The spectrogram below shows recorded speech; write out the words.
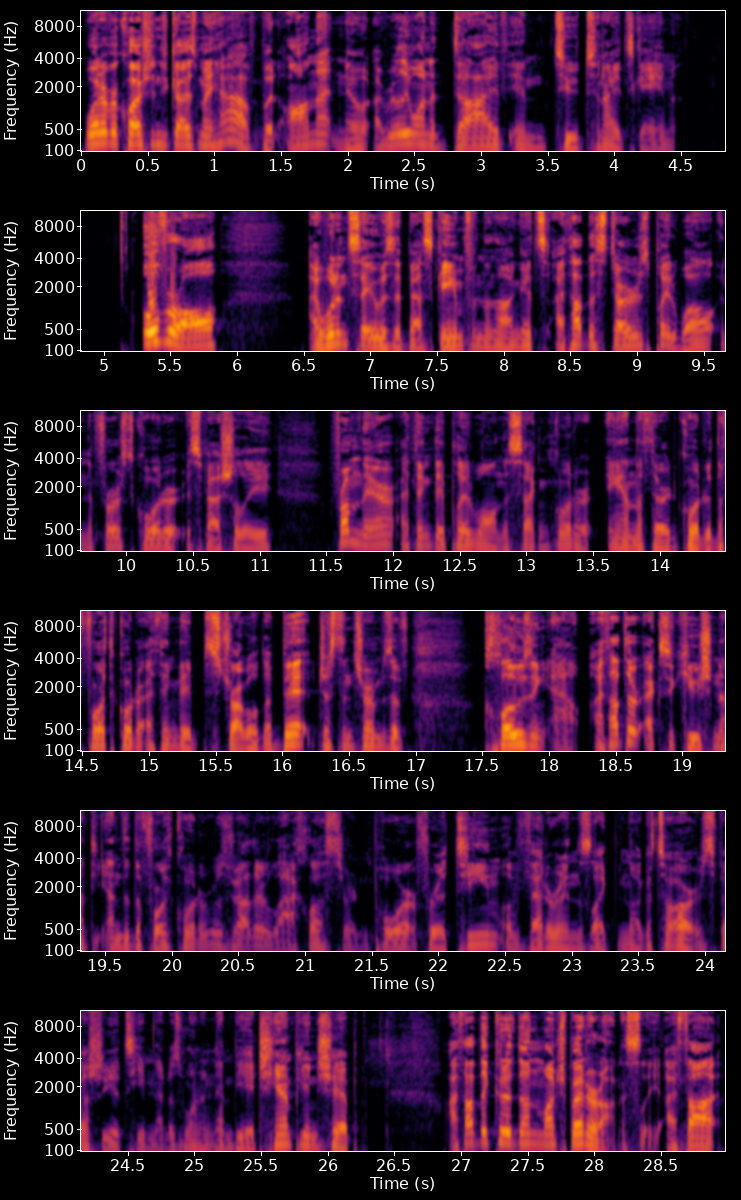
whatever questions you guys may have. But on that note, I really want to dive into tonight's game. Overall, I wouldn't say it was the best game from the Nuggets. I thought the starters played well in the first quarter, especially. From there, I think they played well in the second quarter and the third quarter. The fourth quarter, I think they struggled a bit just in terms of closing out. I thought their execution at the end of the fourth quarter was rather lackluster and poor for a team of veterans like the Nuggets are, especially a team that has won an NBA championship. I thought they could have done much better, honestly. I thought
